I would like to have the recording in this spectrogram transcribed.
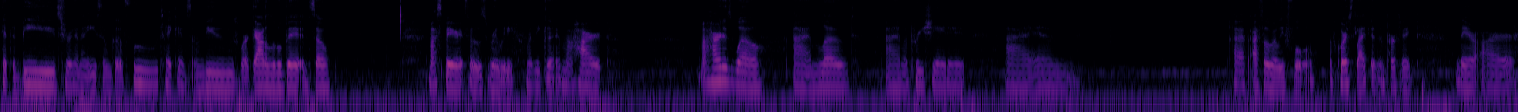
hit the beach. We're gonna eat some good food, take in some views, work out a little bit, and so my spirit feels really, really good, and my heart, my heart as well. I am loved I am appreciated. I am. I, I feel really full. Of course, life isn't perfect. There are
